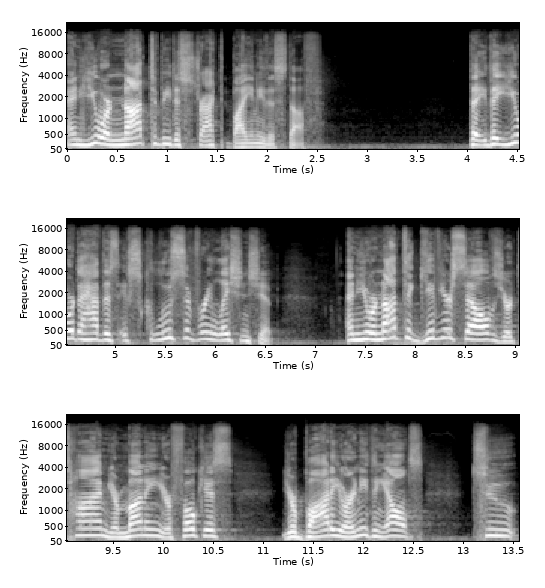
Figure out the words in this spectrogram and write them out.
And you are not to be distracted by any of this stuff. That, that you are to have this exclusive relationship. And you are not to give yourselves, your time, your money, your focus, your body, or anything else to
